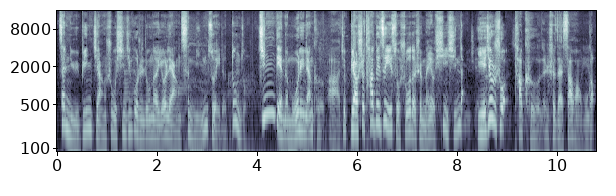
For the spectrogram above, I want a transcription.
在女兵讲述性侵过程中呢，有两次抿嘴的动作，经典的模棱两可啊，就表示他对自己所说的是没有信心的。也就是说，他可能是在撒谎诬告。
